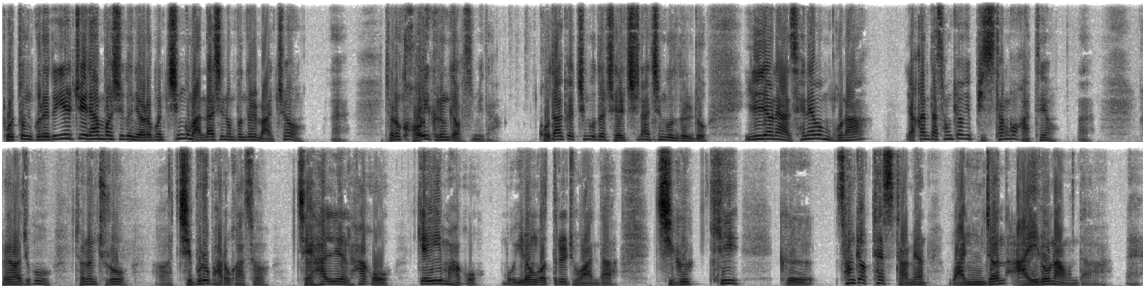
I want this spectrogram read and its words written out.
보통 그래도 일주일에 한 번씩은 여러분 친구 만나시는 분들 많죠? 네. 저는 거의 그런 게 없습니다. 고등학교 친구들 제일 친한 친구들도 1년에 한 세네 번 보나? 약간 다 성격이 비슷한 것 같아요. 네. 그래가지고 저는 주로 어, 집으로 바로 가서 제 할 일 하고 게임하고 뭐 이런 것들을 좋아한다. 지극히 그 성격 테스트하면 완전 아이로 나온다. 예.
